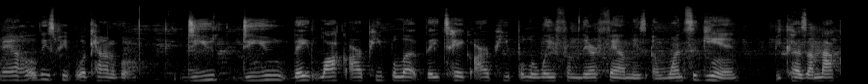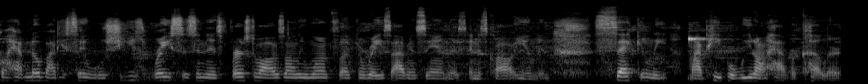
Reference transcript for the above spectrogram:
man, hold these people accountable. Do you do you they lock our people up? They take our people away from their families, and once again, because I'm not gonna have nobody say, well, she's racist in this. First of all, there's only one fucking race. I've been saying this, and it's called human. Secondly, my people, we don't have a color.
